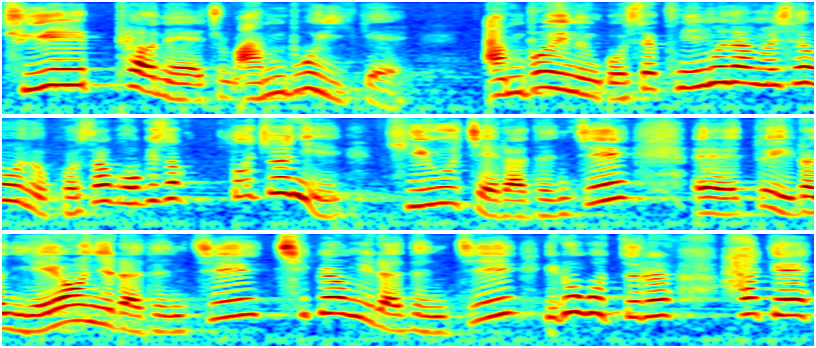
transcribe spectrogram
뒤편에 좀 안 보이게 안 보이는 곳에 국무당을 세워놓고서 거기서 꾸준히 기우제라든지 에, 또 이런 예언이라든지 치병이라든지 이런 것들을 하게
